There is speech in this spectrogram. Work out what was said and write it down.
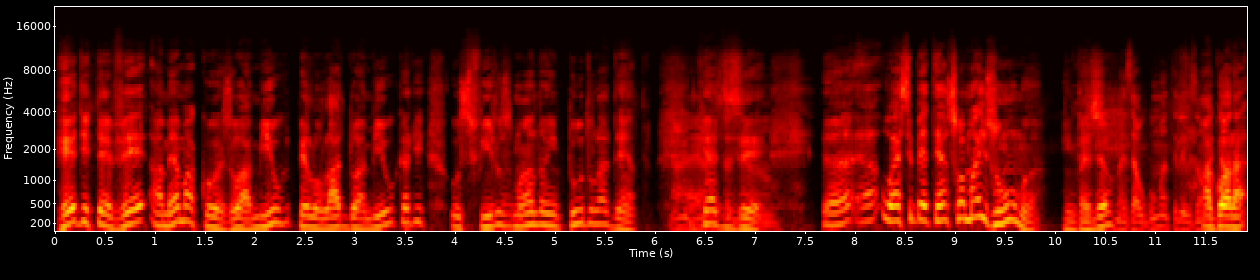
Rede TV, a mesma coisa. O Amil, pelo lado do Amilcar, os filhos mandam em tudo lá dentro. Ah, é? quer sabia, dizer. É, é, o SBT é só mais uma, entendeu? Mas alguma televisão Agora,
